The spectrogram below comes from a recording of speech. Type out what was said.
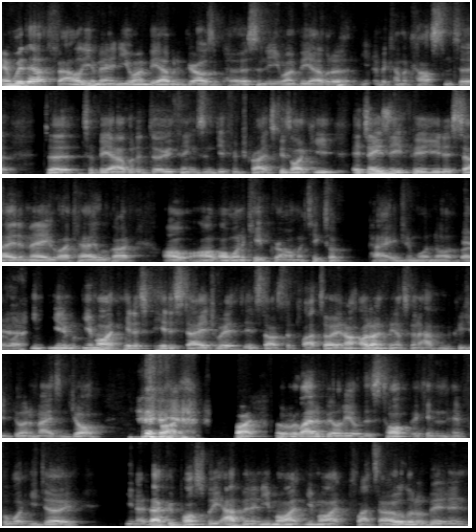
And without failure, man, you won't be able to grow as a person. You won't be able to, you know, become accustomed to to to be able to do things in different traits. Because like you, it's easy for you to say to me, like, hey, look, I I, I want to keep growing my TikTok page and whatnot. But like you, you, you might hit a hit a stage where it starts to plateau, and I, I don't think that's going to happen because you're doing an amazing job. But, yeah. but for the relatability of this topic and, and for what you do, you know, that could possibly happen and you might you might plateau a little bit and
